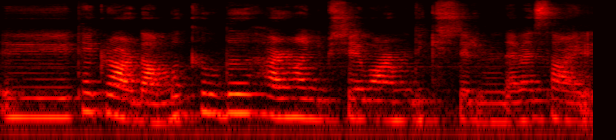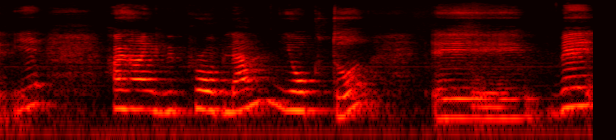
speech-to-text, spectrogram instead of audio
e, tekrardan bakıldı. Herhangi bir şey var mı dikişlerimde vesaire diye. Herhangi bir problem yoktu. E, ve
